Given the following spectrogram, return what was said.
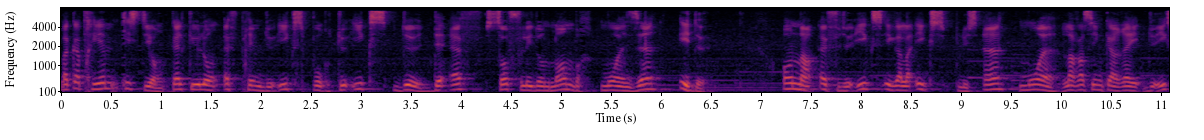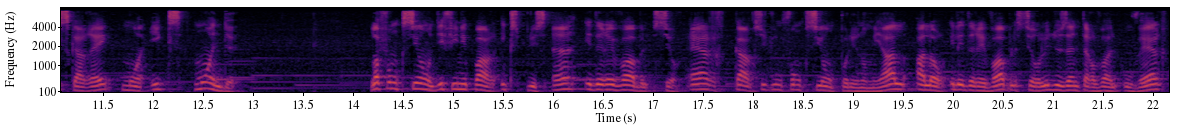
La quatrième question, calculons f' de x pour 2x de df sauf les deux nombres moins 1 et 2. On a f de x égale à x plus 1 moins la racine carrée de x carré moins x moins 2. La fonction définie par x plus 1 est dérivable sur R car c'est une fonction polynomiale, alors elle est dérivable sur les deux intervalles ouverts,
